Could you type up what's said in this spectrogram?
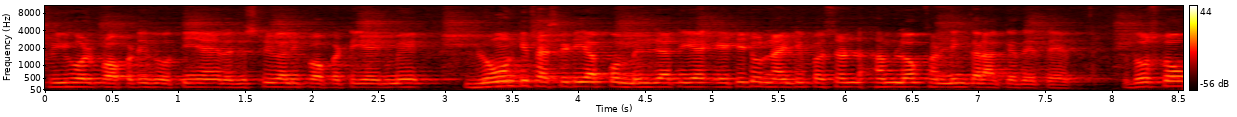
फ्री होल्ड प्रॉपर्टीज़ होती हैं रजिस्ट्री वाली प्रॉपर्टी है, इनमें लोन की फैसिलिटी आपको मिल जाती है 80 टू 90 परसेंट हम लोग फंडिंग करा के देते हैं। तो दोस्तों,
